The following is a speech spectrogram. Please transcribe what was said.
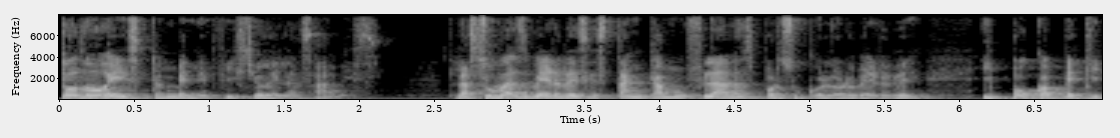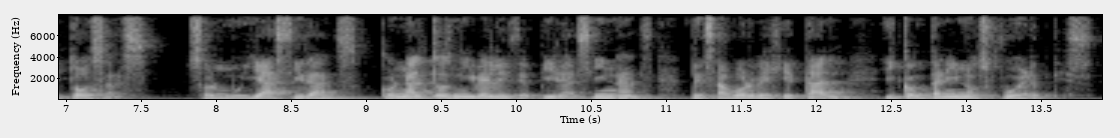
Todo esto en beneficio de las aves. Las uvas verdes están camufladas por su color verde y poco apetitosas, son muy ácidas, con altos niveles de piracinas, de sabor vegetal y con taninos fuertes.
